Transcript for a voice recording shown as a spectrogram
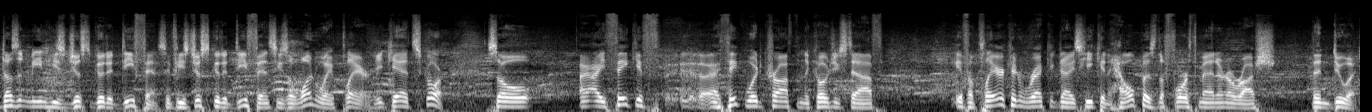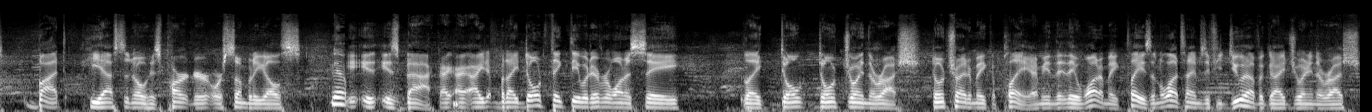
doesn't mean he's just good at defense. If he's just good at defense, he's a one-way player. He can't score. So I, I think if I think Woodcroft and the coaching staff, if a player can recognize he can help as the fourth man in a rush, then do it. But he has to know his partner or somebody else i- i- is back. I, I, I, but I don't think they would ever want to say, like, don't don't join the rush. Don't try to make a play. I mean, they, they want to make plays, and a lot of times, if you do have a guy joining the rush,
